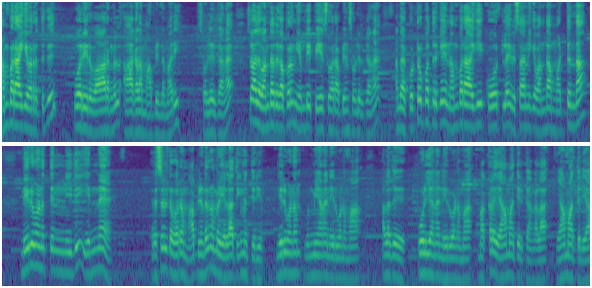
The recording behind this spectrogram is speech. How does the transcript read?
நம்பர் ஆகி வர்றதுக்கு ஓரிரு வாரங்கள் ஆகலாம் அப்படின்ற மாதிரி சொல்லியிருக்காங்க. ஸோ அது வந்ததுக்கப்புறம் எம்டி பேசுவார் அப்படின்னு சொல்லியிருக்காங்க. அந்த குற்றப்பத்திரிகை நம்பர் ஆகி கோர்ட்டில் விசாரணைக்கு வந்தால் மட்டும்தான் நிறுவனத்தின் மீது என்ன ரிசல்ட் வரும் அப்படின்றது நம்ம எல்லாத்துக்குமே தெரியும். நிறுவனம் உண்மையான நிறுவனமா? அல்லது போலியான நிறுவனமா? மக்களை ஏமாத்திருக்காங்களா? ஏமாத்தலையா?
